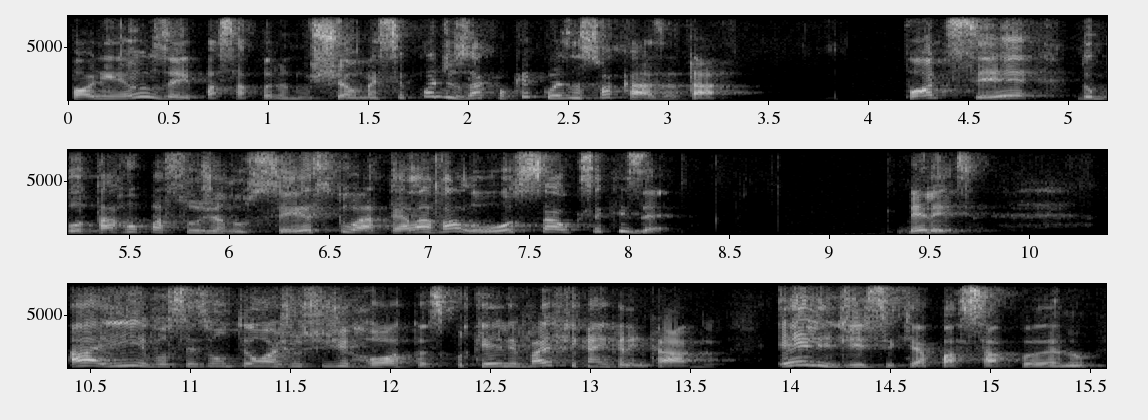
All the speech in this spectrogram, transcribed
Paulinho, eu usei passar pano no chão, mas você pode usar qualquer coisa na sua casa, tá? Pode ser do botar roupa suja no cesto até lavar louça, o que você quiser. Beleza. Aí vocês vão ter um ajuste de rotas, porque ele vai ficar encrencado. Ele disse que ia passar pano,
